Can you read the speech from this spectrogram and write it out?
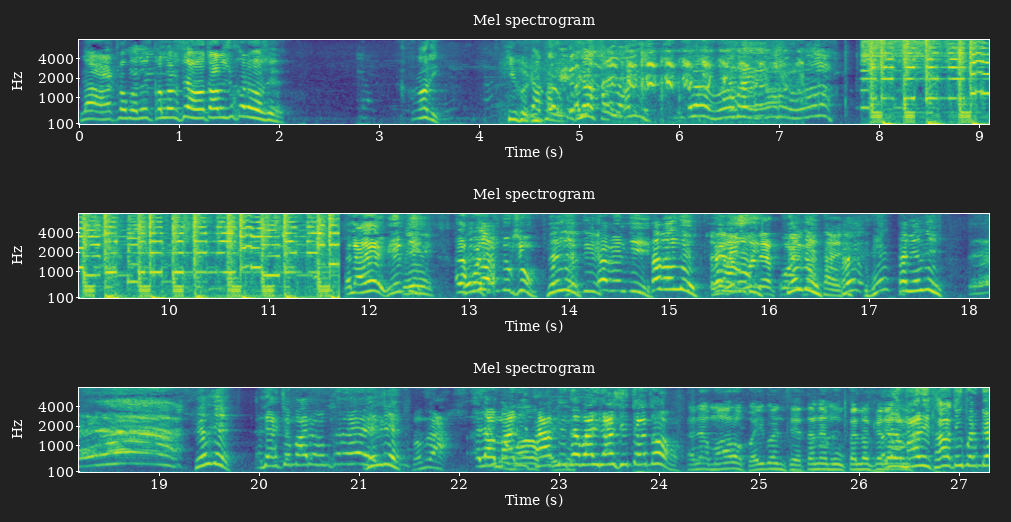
ના આટલો બધો કલર છે હવે તારે શું કરવો છે સોરી અલ્યા, એટલે એ વેલજી એ, અરે દુખ શું વેલજી. એ વેલજી એ થાય. હે? એ વેલજી. વેલજી. એટલે આ મારે આમ કરે વેલજી. ભમરા એટલે મારી થાતી દવાઈ ના સીતા તો અરે મારો ભાઈબંધ છે તને હું કલર એટલે કર્યા મારી થાતી પર બે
